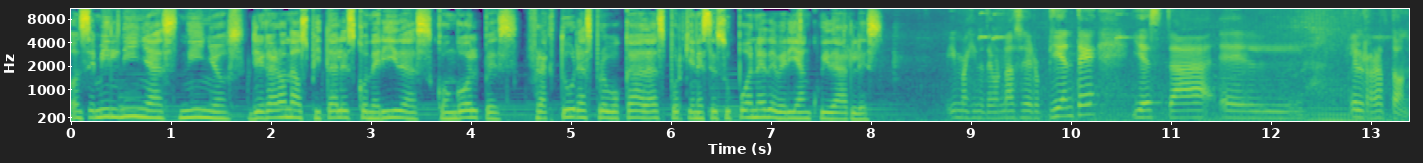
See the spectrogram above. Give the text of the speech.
11.000 niñas, niños llegaron a hospitales con heridas, con golpes, fracturas provocadas por quienes se supone deberían cuidarles. Imagínate una serpiente y está el, el ratón.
